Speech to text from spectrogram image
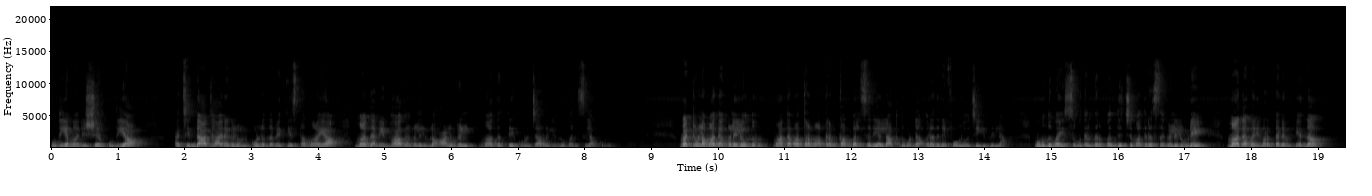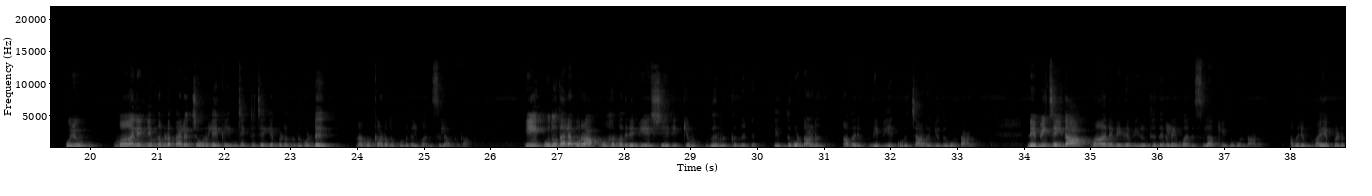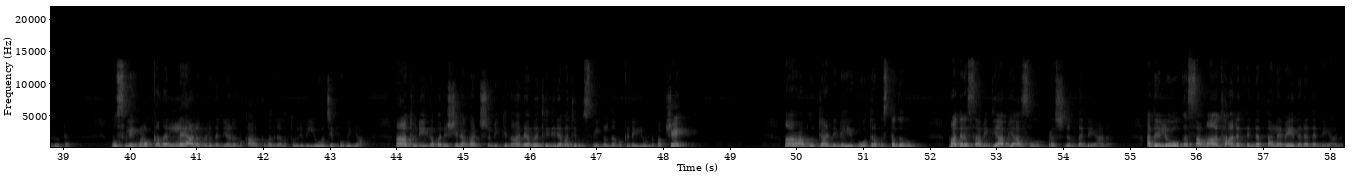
പുതിയ മനുഷ്യർ പുതിയ ചിന്താധാരകൾ ഉൾക്കൊള്ളുന്ന വ്യത്യസ്തമായ മതവിഭാഗങ്ങളിലുള്ള ആളുകൾ മതത്തെക്കുറിച്ച് അറിയുന്നു മനസ്സിലാക്കുന്നു. മറ്റുള്ള മതങ്ങളിലൊന്നും മതം അത്രമാത്രം കമ്പൽസറി അല്ലാത്തതുകൊണ്ട് അവരതിനെ ഫോളോ ചെയ്യുന്നില്ല. മൂന്ന് വയസ്സ് മുതൽ നിർബന്ധിച്ച് മദ്രസകളിലൂടെ മതപരിവർത്തനം എന്ന ഒരു മാലിന്യം നമ്മുടെ തലച്ചോറിലേക്ക് ഇഞ്ചക്ട് ചെയ്യപ്പെടുന്നത് കൊണ്ട് നമുക്കാണത് കൂടുതൽ മനസ്സിലാക്കുക. ഈ പുതുതലമുറ മുഹമ്മദ് നബിയെ ശരിക്കും വെറുക്കുന്നുണ്ട്. എന്തുകൊണ്ടാണ് അവർ നബിയെക്കുറിച്ച് അറിഞ്ഞതുകൊണ്ടാണ് നബി ചെയ്ത മാനവിക വിരുദ്ധതകളെ മനസ്സിലാക്കിയതുകൊണ്ടാണ് അവർ ഭയപ്പെടുന്നുണ്ട്. മുസ്ലിങ്ങളൊക്കെ നല്ല ആളുകൾ തന്നെയാണ്. നമുക്ക് ആർക്കും അതിനകത്ത് ഒരു വിയോജിപ്പുമില്ല. ആധുനിക മനുഷ്യരാകാൻ ശ്രമിക്കുന്ന അനവധി നിരവധി മുസ്ലിങ്ങൾ നമുക്കിടയിലുണ്ട്. പക്ഷേ ആറാം നൂറ്റാണ്ടിലെ ഈ ഗോത്ര പുസ്തകവും മദ്രസ വിദ്യാഭ്യാസവും പ്രശ്നം തന്നെയാണ്. അത് ലോക സമാധാനത്തിന്റെ തലവേദന തന്നെയാണ്.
